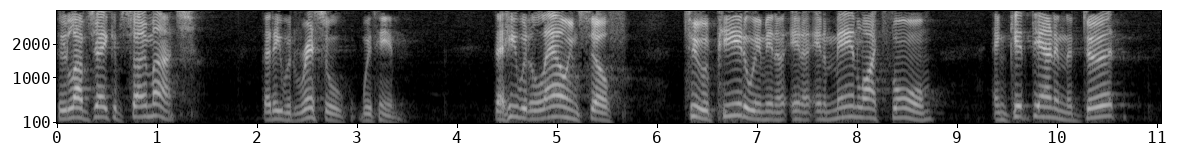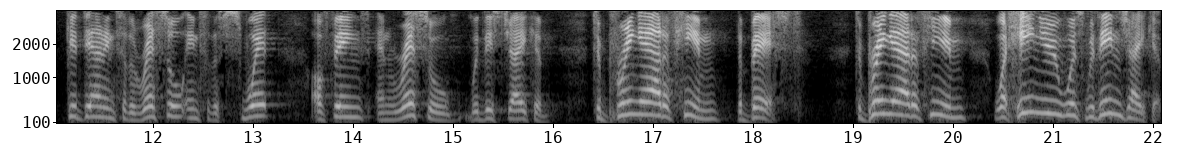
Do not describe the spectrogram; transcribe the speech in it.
who loved Jacob so much that he would wrestle with him, that he would allow himself to appear to him in a, in a, in a man like form and get down in the dirt, get down into the wrestle, into the sweat of things, and wrestle with this Jacob to bring out of him the best, to bring out of him what he knew was within Jacob.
